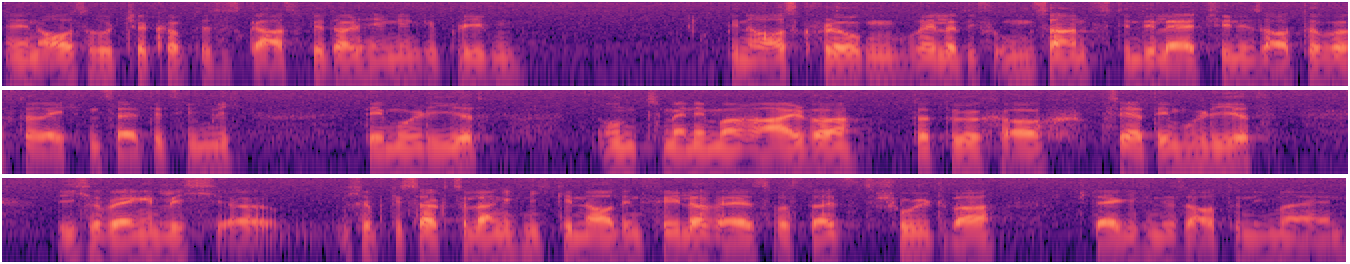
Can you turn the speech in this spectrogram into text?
einen Ausrutscher gehabt, das ist das Gaspedal hängen geblieben bin rausgeflogen, relativ unsanft in die Leitschiene. Das Auto war auf der rechten Seite ziemlich demoliert und meine Moral war dadurch auch sehr demoliert. Ich habe eigentlich, äh, ich habe gesagt, solange ich nicht genau den Fehler weiß, was da jetzt Schuld war, steige ich in das Auto nicht mehr ein.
